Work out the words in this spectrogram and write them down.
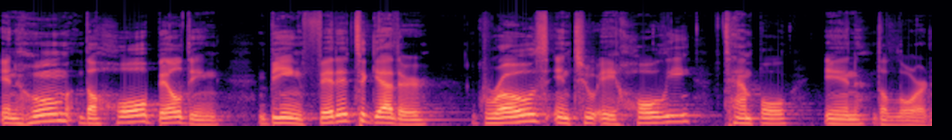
In whom the whole building, being fitted together, grows into a holy temple in the Lord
